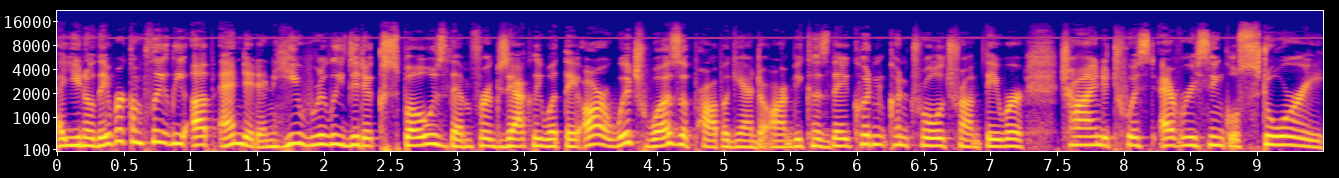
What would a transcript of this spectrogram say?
uh, you know, they were completely upended and he really did expose them for exactly what they are, which was a propaganda arm because they couldn't control Trump. They were trying to twist every single story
